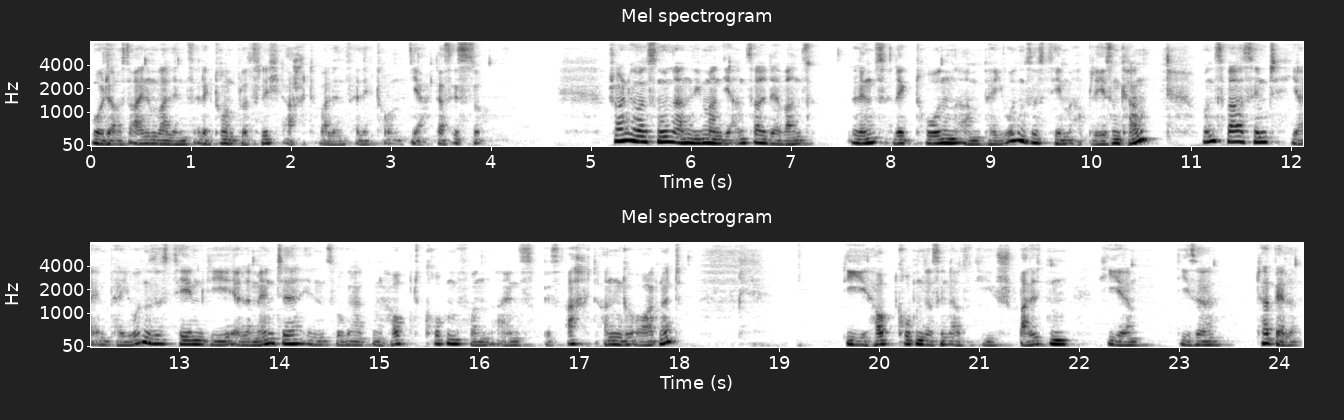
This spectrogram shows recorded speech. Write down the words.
wurde aus einem Valenzelektron plötzlich 8 Valenzelektronen. Ja, das ist so. Schauen wir uns nun an, wie man die Anzahl der Valenzelektronen am Periodensystem ablesen kann. Und zwar sind ja im Periodensystem die Elemente in sogenannten Hauptgruppen von 1 bis 8 angeordnet. Die Hauptgruppen, das sind also die Spalten hier dieser Tabelle.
